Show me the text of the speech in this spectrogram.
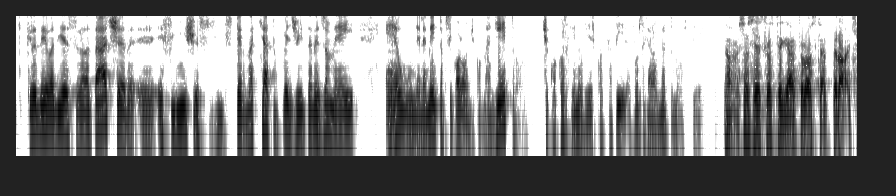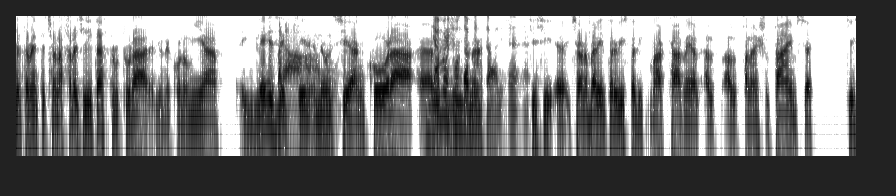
chi credeva di essere la Thatcher eh, e finisce spernacchiato peggio di Theresa May è un elemento psicologico, ma dietro c'è qualcosa che io non riesco a capire, forse che Alberto me lo spiega. No, non so se riesco a spiegartelo Oscar, però certamente c'è una fragilità strutturale di un'economia inglese Bravo. che non si è ancora eh, andiamo ai fondamentali eh, eh. Sì, sì, eh, c'è una bella intervista di Mark Carney al, al Financial Times che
